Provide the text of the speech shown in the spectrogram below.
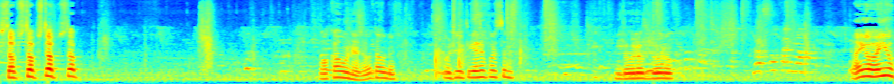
stop, stop, stop, stop. Waka una, waka una. We'll take the other person. Do look, do look. Ayo, ayo.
